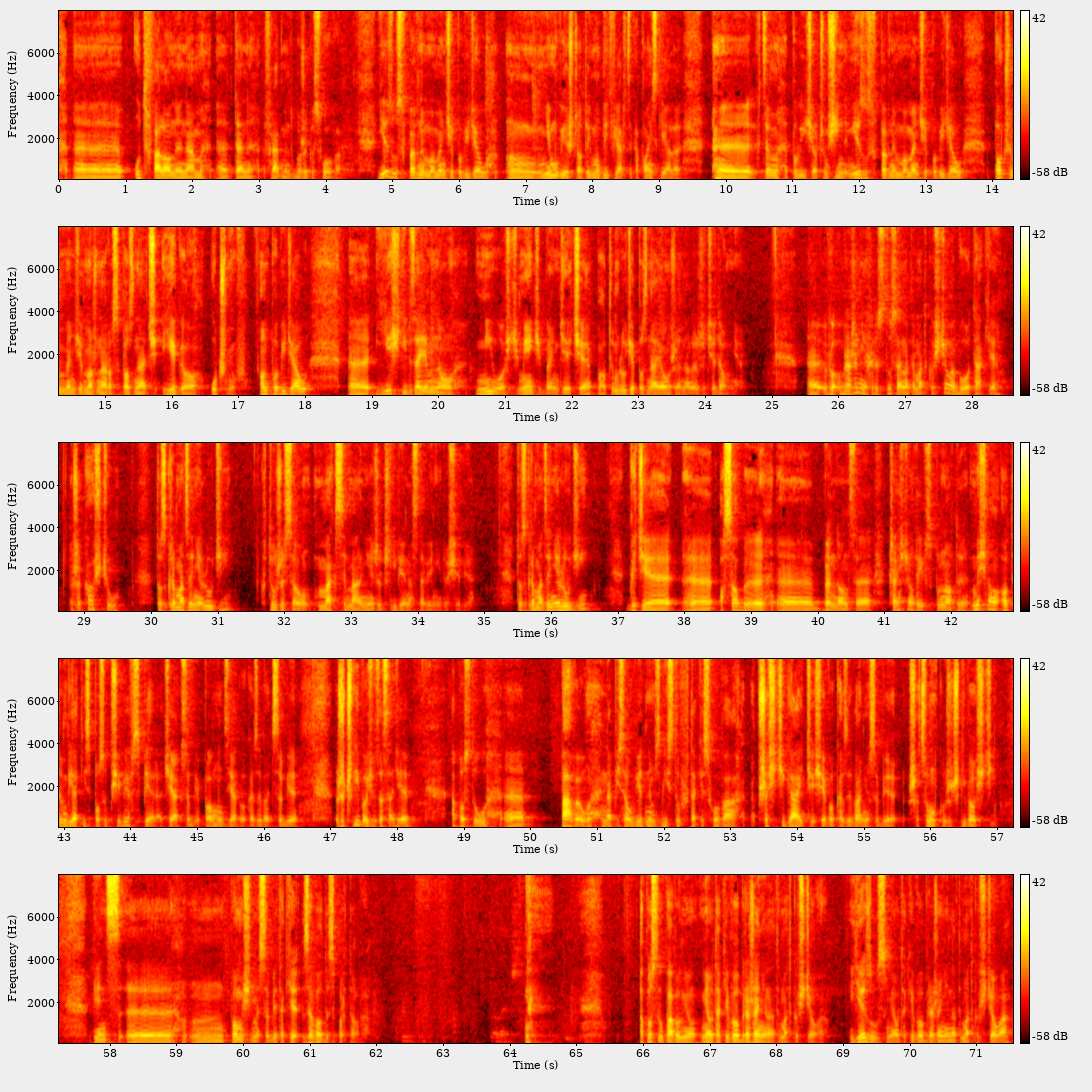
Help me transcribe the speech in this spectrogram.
utrwalony nam ten fragment Bożego Słowa. Jezus w pewnym momencie powiedział, nie mówię jeszcze o tej modlitwie arcykapłańskiej, ale chcę powiedzieć o czymś innym. Jezus w pewnym momencie powiedział, po czym będzie można rozpoznać Jego uczniów. On powiedział, e, jeśli wzajemną miłość mieć będziecie, po tym ludzie poznają, że należycie do mnie. E, wyobrażenie Chrystusa na temat Kościoła było takie, że Kościół to zgromadzenie ludzi, którzy są maksymalnie życzliwie nastawieni do siebie. To zgromadzenie ludzi, gdzie e, osoby e, będące częścią tej wspólnoty myślą o tym, w jaki sposób siebie wspierać, jak sobie pomóc, jak okazywać sobie życzliwość. W zasadzie apostoł e, Paweł napisał w jednym z listów takie słowa: prześcigajcie się w okazywaniu sobie szacunku, życzliwości. Więc yy, pomyślmy sobie takie zawody sportowe. Apostoł Paweł miał, miał takie wyobrażenie na temat Kościoła. Jezus miał takie wyobrażenie na temat Kościoła.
